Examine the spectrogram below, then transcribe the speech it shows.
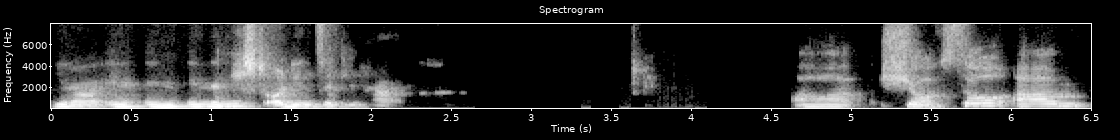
you know in, in, in the niche audience that you have? Uh, sure. So um,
